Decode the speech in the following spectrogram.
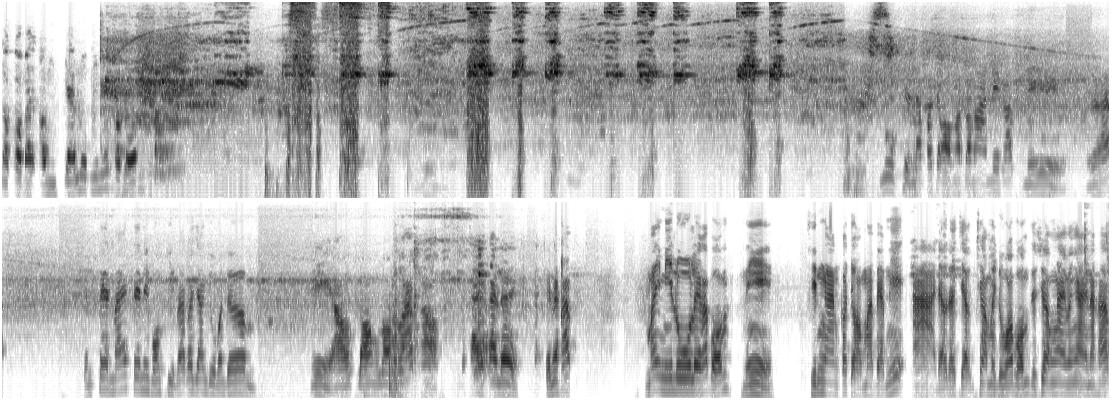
แล้วก็มาเอาแจลูกนิดๆครับผม ลูกเสร็จแล้วก็จะออกมาประมาณนี้ครับ นี่เห็นไหมครับเห็นเส้นไหมเส้นที่ผมขีดไว้ก็ยังอยู่เหมือนเดิม นี่เอาลองลองดูครับเอามาใช้ใกล้เลย เห็นไหมครับ ไม่มีรูเลยครับผม นี่ ชิ้นงานก็จะออกมาแบบนี้ อ่า เดี๋ยวเดี๋ยวจะเชื่อมไปดูครับผมจะเชื่อมง่ายไม่ง่ายนะครับ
